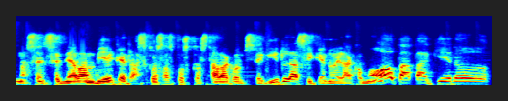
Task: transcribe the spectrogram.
Nos enseñaban bien que las cosas pues costaba conseguirlas y que no era como, oh, papá, quiero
